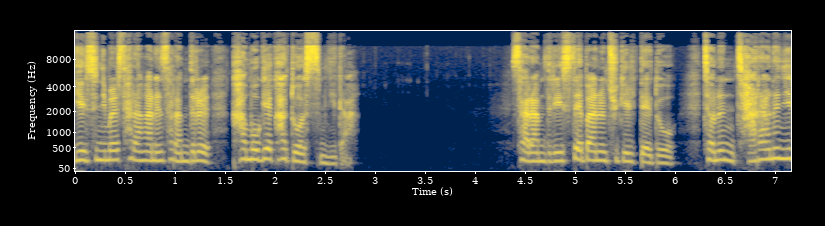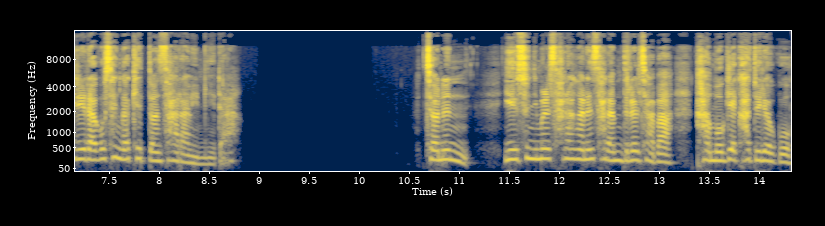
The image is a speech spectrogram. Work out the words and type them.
예수님을 사랑하는 사람들을 감옥에 가두었습니다. 사람들이 스테반을 죽일 때도 저는 잘하는 일이라고 생각했던 사람입니다. 저는 예수님을 사랑하는 사람들을 잡아 감옥에 가두려고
